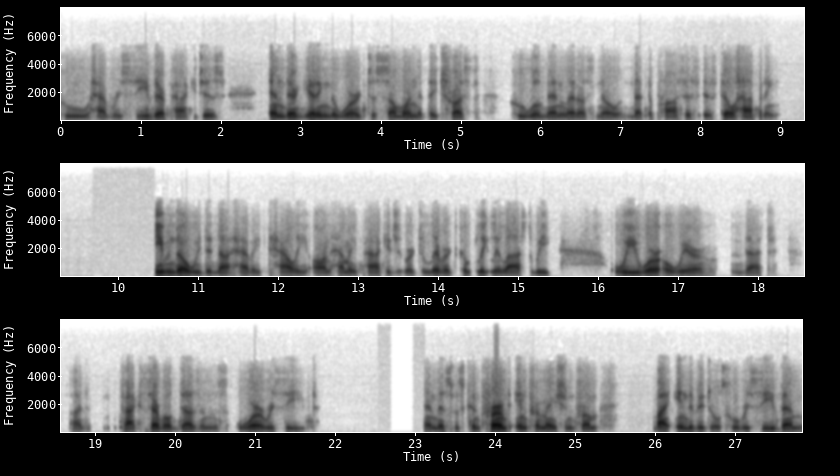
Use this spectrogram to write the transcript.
who have received their packages and they're getting the word to someone that they trust who will then let us know that the process is still happening. Even though we did not have a tally on how many packages were delivered completely last week, we were aware that, uh, in fact, several dozens were received and this was confirmed information from by individuals who received them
